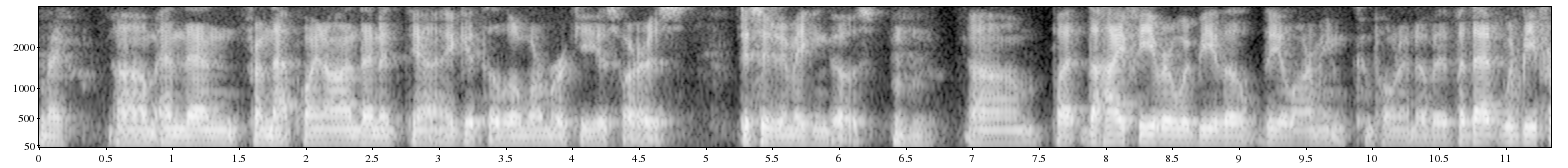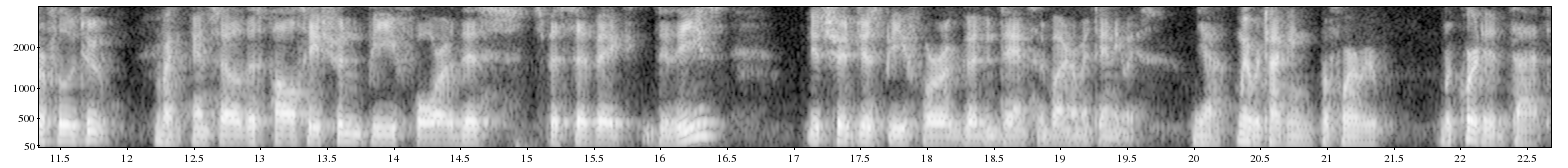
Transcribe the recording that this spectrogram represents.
Right. Um, and then from that point on, then it yeah it gets a little more murky as far as decision making goes. Mm-hmm. Um, but the high fever would be the the alarming component of it. But that would be for flu too. Right. And so this policy shouldn't be for this specific disease. It should just be for a good and dance environment, anyways. Yeah. We were talking before we recorded that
